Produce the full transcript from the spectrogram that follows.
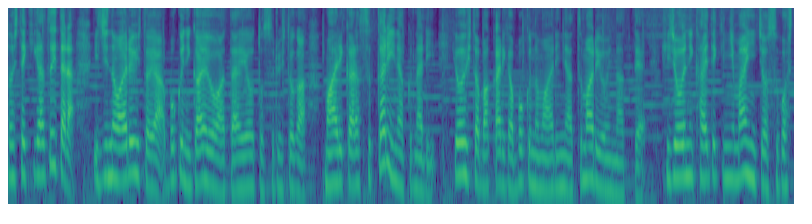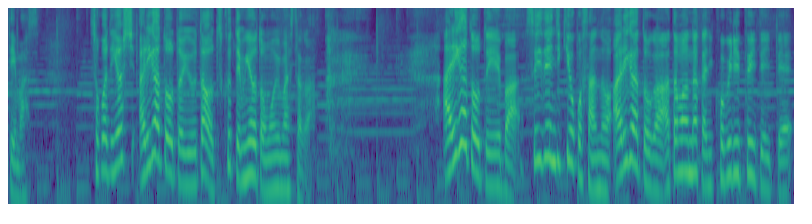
そして気がついたら意地の悪い人や僕に害を与えようとする人が周りからすっかりいなくなり良い人ばっかりが僕の周りに集まるようになって非常に快適に毎日を過ごしています。そこでよしありがとうという歌を作ってみようと思いましたが。ありがとうといえば水前寺清子さんのありがとうが頭の中にこびりついていて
